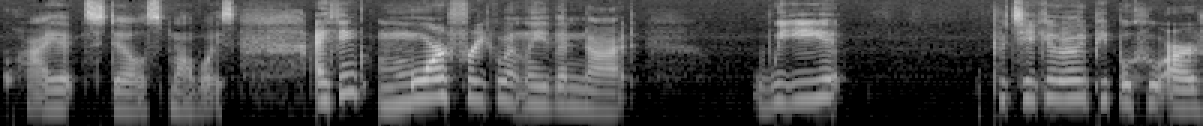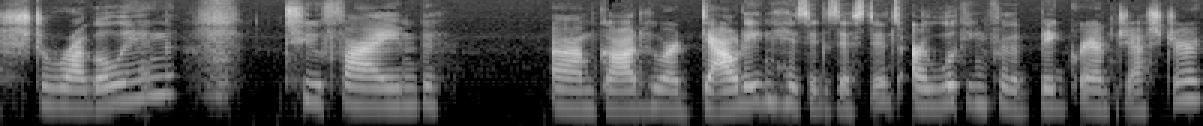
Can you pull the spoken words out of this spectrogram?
quiet, still, small voice. I think more frequently than not, we, particularly people who are struggling to find um, God, who are doubting his existence, are looking for the big, grand gesture.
